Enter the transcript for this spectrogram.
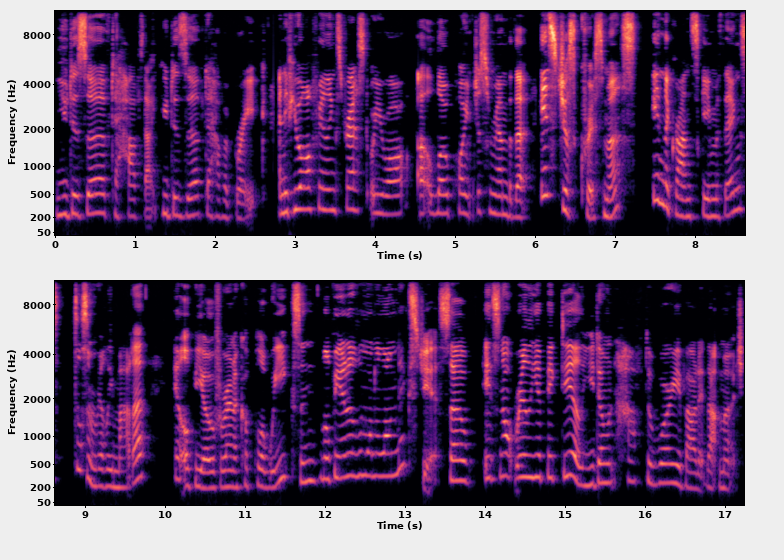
You deserve to have that. You deserve to have a break. And if you are feeling stressed or you are at a low point, just remember that it's just Christmas. In the grand scheme of things, it doesn't really matter it'll be over in a couple of weeks and there'll be another one along next year. So it's not really a big deal. You don't have to worry about it that much.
